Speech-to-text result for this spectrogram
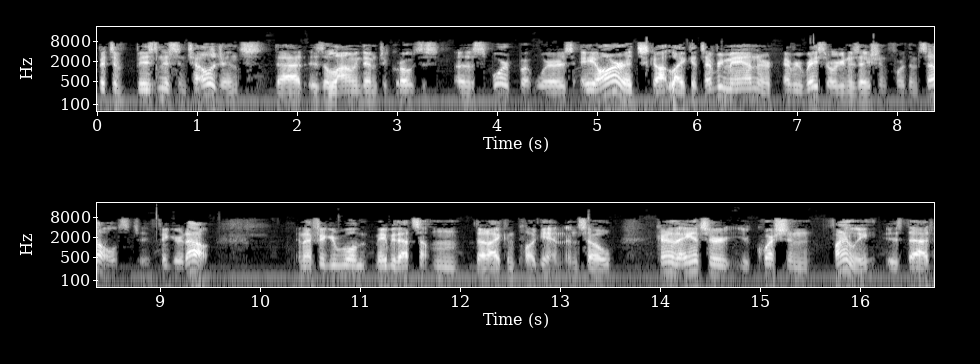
bits of business intelligence that is allowing them to grow as a sport. But whereas AR, it's got like it's every man or every race organization for themselves to figure it out. And I figured, well, maybe that's something that I can plug in. And so, kind of the answer your question finally is that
